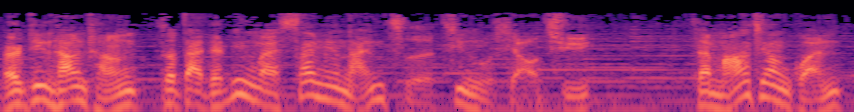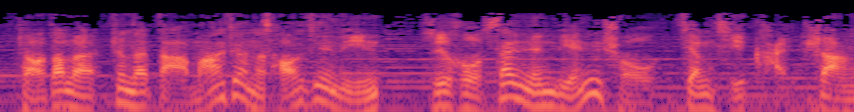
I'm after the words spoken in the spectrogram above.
而丁长城则带着另外三名男子进入小区，在麻将馆找到了正在打麻将的曹建林，随后三人联手将其砍伤，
